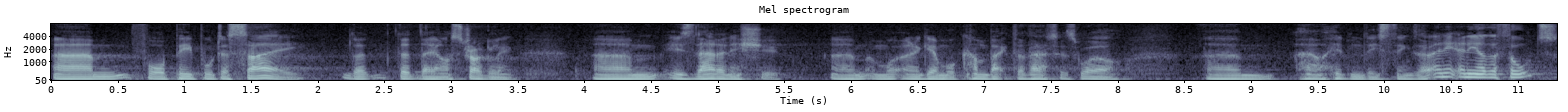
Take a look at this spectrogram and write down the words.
um, for people to say that, that they are struggling? Um, is that an issue? Um, and, and, again, we'll come back to that as well, um, how hidden these things are. Any, any other thoughts?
